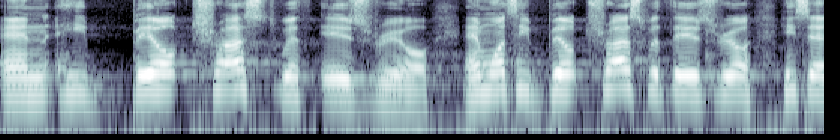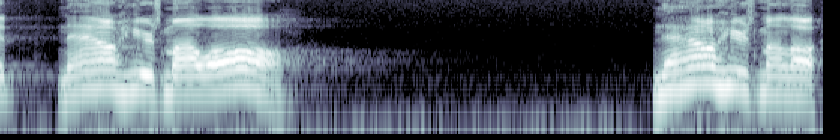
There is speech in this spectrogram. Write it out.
And he built trust with Israel. And once he built trust with Israel, he said, now here's my law. Now here's my law.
